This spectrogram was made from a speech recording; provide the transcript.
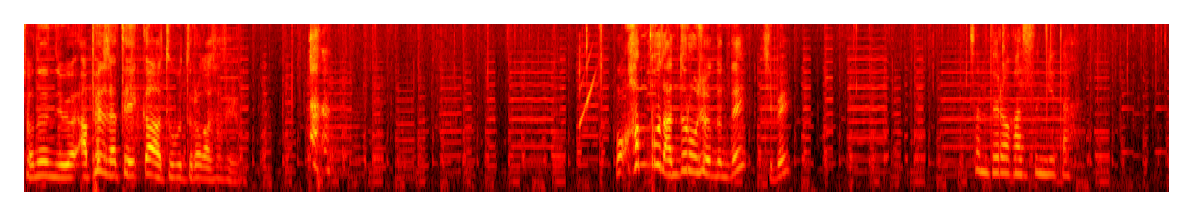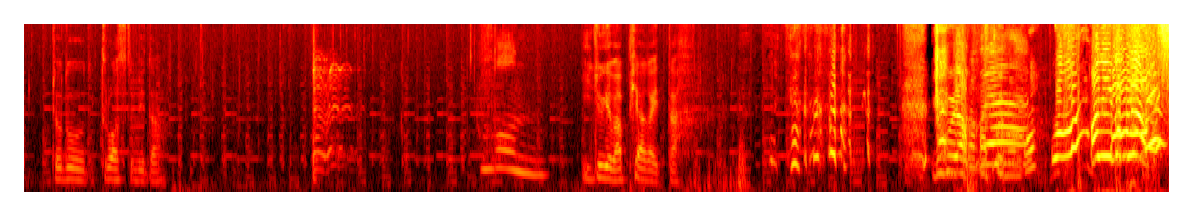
저는 여기 앞에서 잘 테니까 두 분 들어가 사세요. 어, 한 분 안 들어오셨는데? 집에? 전 들어갔습니다. 저도 들어왔습니다. 한 분. 이쪽에 마피아가 있다. 누구야? 누구야? 아니 이거 뭐야? 씨,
